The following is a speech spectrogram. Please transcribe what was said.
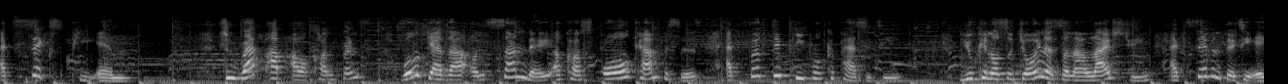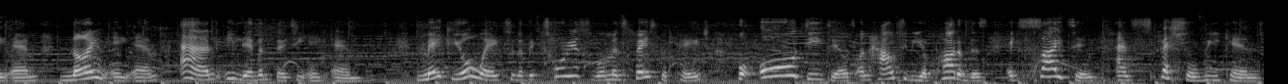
at 6 p.m. To wrap up our conference, we'll gather on Sunday across all campuses at 50 people capacity. You can also join us on our live stream at 7:30 a.m., 9 a.m., and 11:30 a.m. Make your way to the Victorious Woman's Facebook page for all details on how to be a part of this exciting and special weekend.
